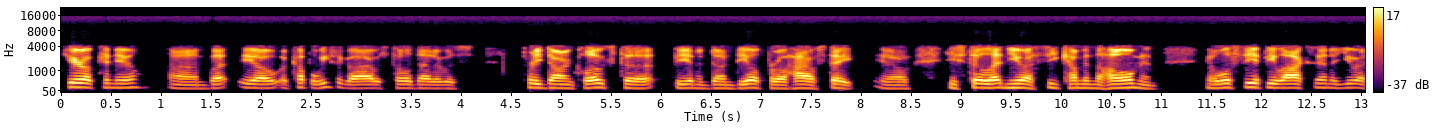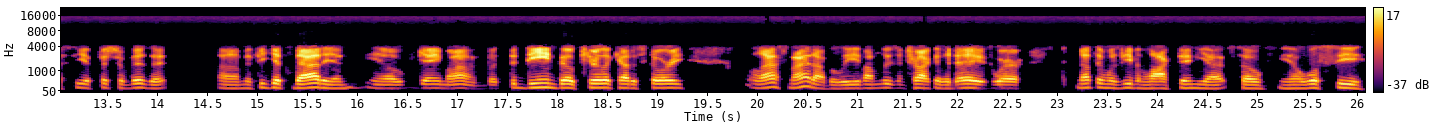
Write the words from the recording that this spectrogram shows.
Hero Kanu. Um, but you know, a couple weeks ago, I was told that it was pretty darn close to being a done deal for Ohio State. You know, he's still letting USC come in the home and you know, we'll see if he locks in a USC official visit. Um, if he gets that in, you know, game on. But the dean, Bill Kurelic, had a story last night, I believe. I'm losing track of the days where nothing was even locked in yet. So you know, we'll see.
